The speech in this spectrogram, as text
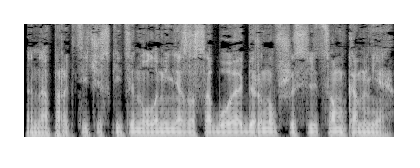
Она практически тянула меня за собой, обернувшись лицом ко мне.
